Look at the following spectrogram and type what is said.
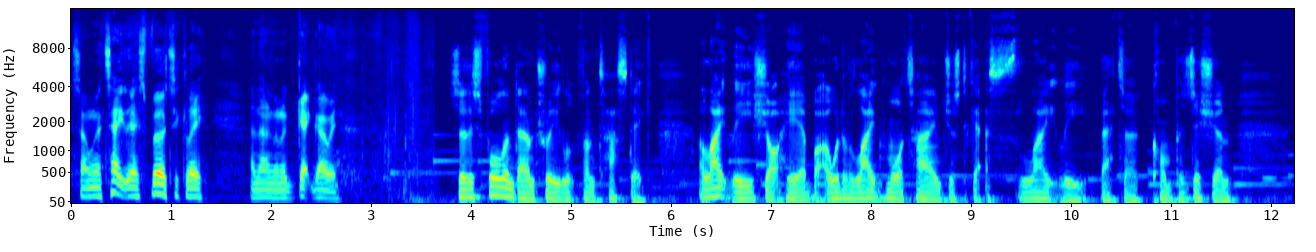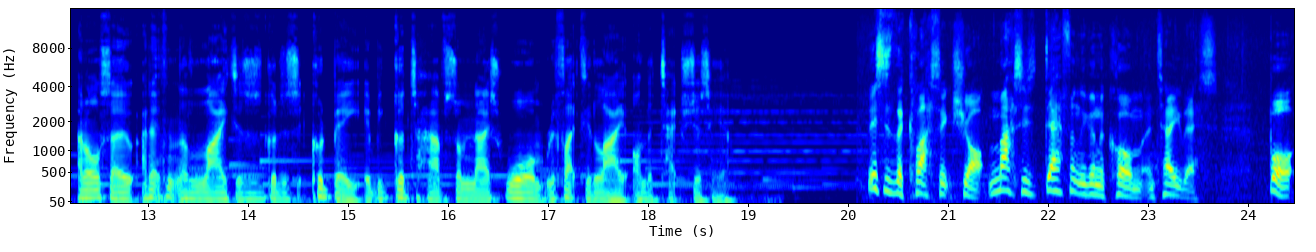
So I'm going to take this vertically and then I'm going to get going. So this fallen down tree looked fantastic. I like the shot here, but I would have liked more time just to get a slightly better composition. And also, I don't think the light is as good as it could be. It'd be good to have some nice warm reflected light on the textures here. This is the classic shot. Mads is definitely going to come and take this. But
